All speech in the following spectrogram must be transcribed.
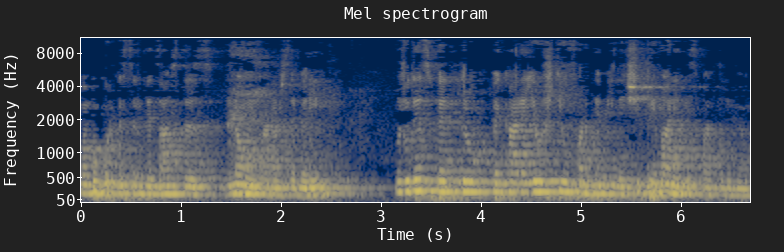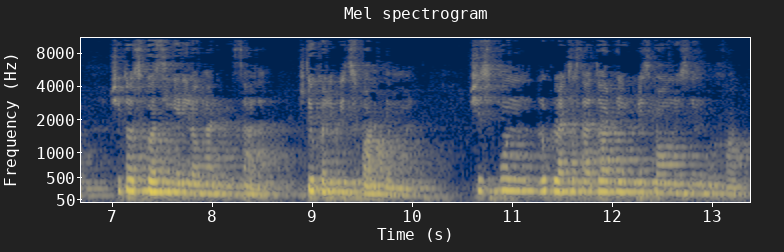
Mă bucur că sunteți astăzi din nou în Caraș Severin, un județ pentru, pe care eu știu foarte bine și primarii din spatele meu și toți consilierii locali din sală. Știu că lipiți foarte mult. Și spun lucrul acesta doar din prisma unui singur fapt.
